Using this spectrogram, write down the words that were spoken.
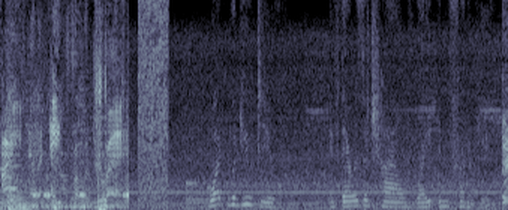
I ain't never ate from a. What would you do there was a child right in front of you?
